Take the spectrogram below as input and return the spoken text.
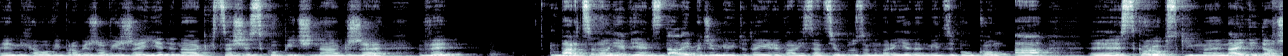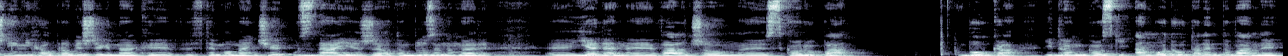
y, Michałowi Probierzowi, że jednak chce się skupić na grze w Barcelonie, więc dalej będziemy mieli tutaj rywalizację o bluzę numer jeden między Bułką a e, Skorupskim. Najwidoczniej Michał Probierz jednak w, tym momencie uznaje, że o tą bluzę numer e, jeden e, walczą Skorupa, Bułka i Drągowski, a młody utalentowany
